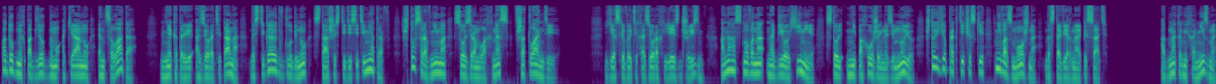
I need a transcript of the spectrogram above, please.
подобных подледному океану Энцелада, некоторые озера Титана достигают в глубину 160 метров, что сравнимо с озером Лохнесс в Шотландии. Если в этих озерах есть жизнь, она основана на биохимии, столь не похожей на земную, что ее практически невозможно достоверно описать. Однако механизмы,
